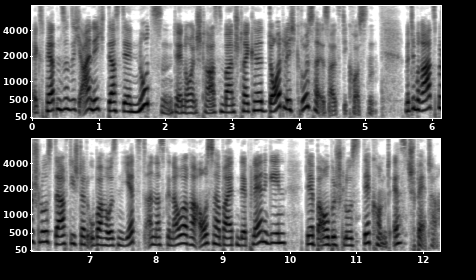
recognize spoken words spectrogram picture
Experten sind sich einig, dass der Nutzen der neuen Straßenbahnstrecke deutlich größer ist als die Kosten. Mit dem Ratsbeschluss darf die Stadt Oberhausen jetzt an das genauere Ausarbeiten der Pläne gehen. Der Baubeschluss, der kommt erst später.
